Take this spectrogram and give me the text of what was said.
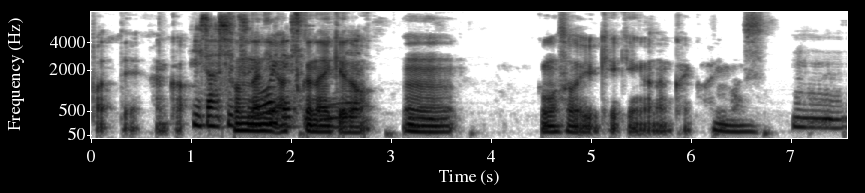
パって。なんか、日差しそんね。なに暑くないけど、ううんん。僕もそういう経験が何回かあります。うん。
